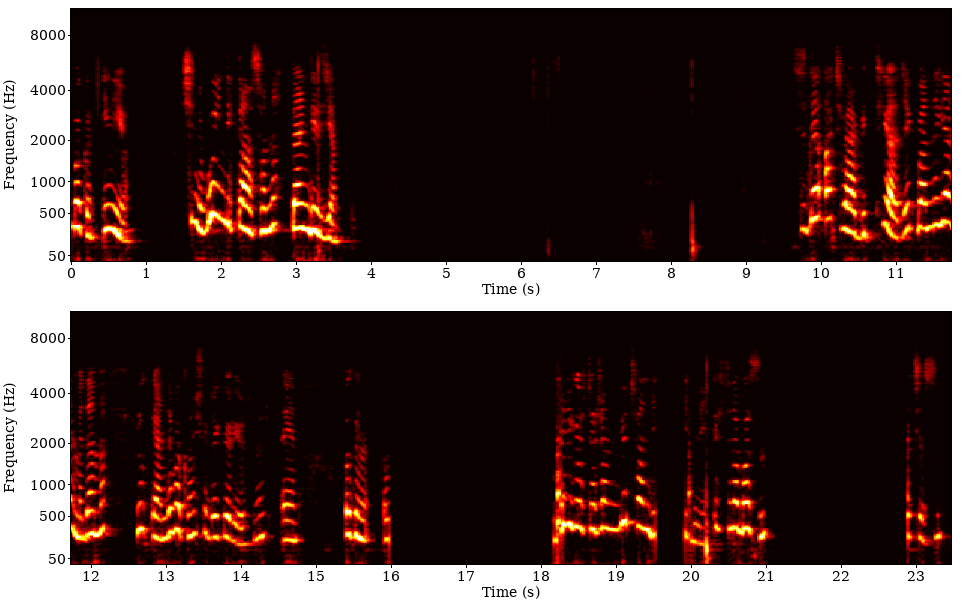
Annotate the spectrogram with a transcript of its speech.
Bakın iniyor. Şimdi bu indikten sonra ben geleceğim. Sizde aç ver bitti gelecek. Bende gelmedi ama yüklendi. Bakın şurada görüyorsunuz. Ee, bakın göstereceğim. Lütfen dinleyin. Üstüne basın. Açılsın.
